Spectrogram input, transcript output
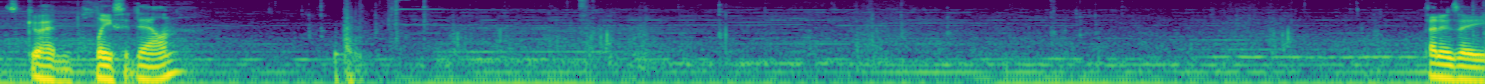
Let's go ahead and place it down. That is a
